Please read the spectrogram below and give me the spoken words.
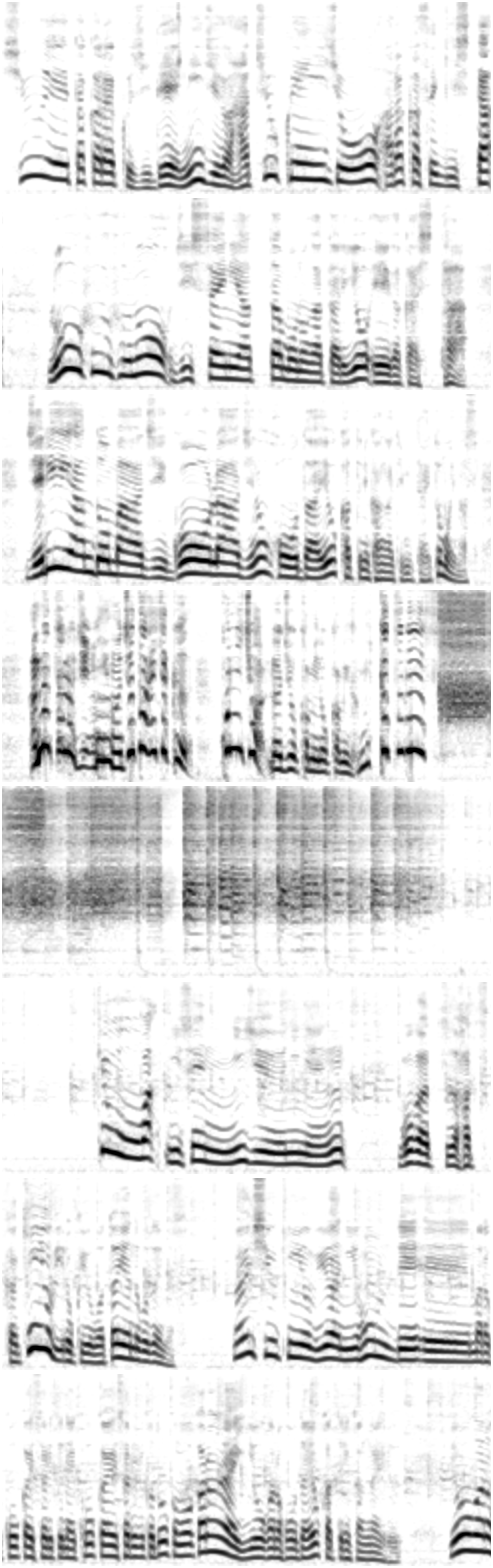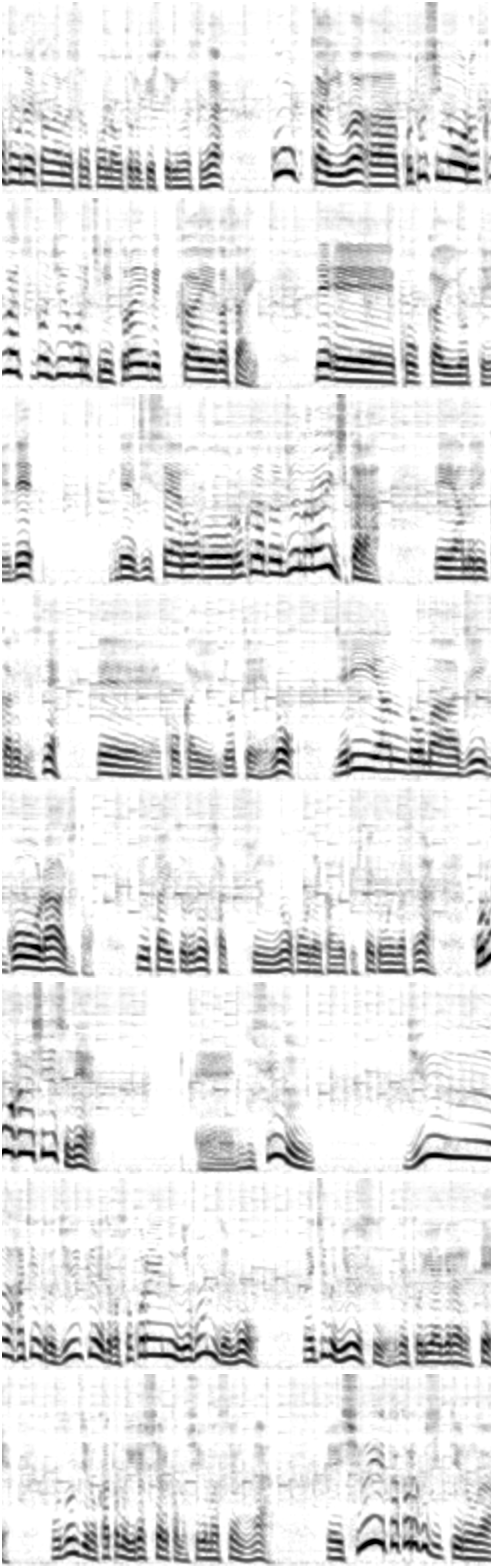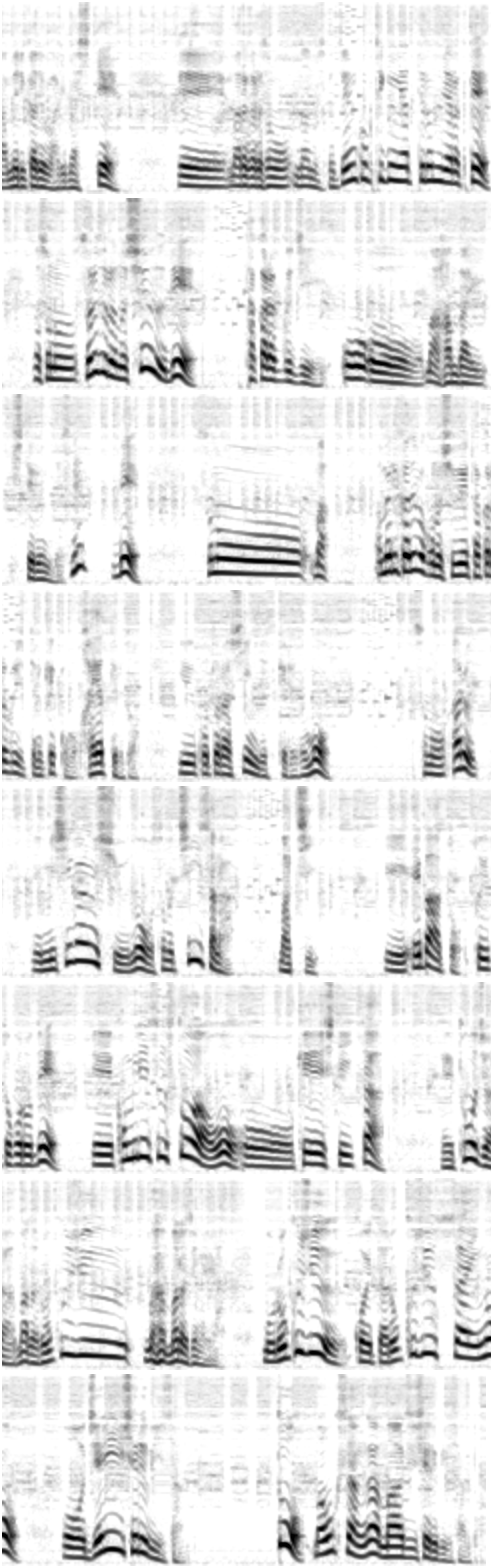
収益宝くじで28億円以上を荒稼ぎした老夫婦の実際にあった物語を映画化した。ジェリーマージゴーラージの放題を勝手に考えてみたいと思います。あなたの人人をちょっと拝借。こんにちは。ラジオ神の神ふみかつです。今日は2022年5月20日金曜日、6曜は大変でございます。来週金曜日は日本で、えー、まだ公開されてない、公開されるかどうかもわからない洋画の放題を勝手に考える。洋画の放題考えますのコーナーをお届けしておりますが、今回はあ今年の6月の15日にトライベッカー映画祭で、えー、公開予定で、で、実際あの、6月の17日から、えー、アメリカでですね、えー、公開予定のジェリーマージ・ゴーラージというタイトルの作品の放題考えていきたいと思いますが、このお話ですね、えー、2018年とか19年とかそこら辺に日本でも一部ニュースで取り上げられて、ご存知の方もいらっしゃるかもしれませんが、えー、収益宝くじっていうのがアメリカではありまして、えー、まあだからその、何ですか、全国的にやってるんじゃなくて、まあ、その、それぞれの州で、宝くじを、まあ、販売してるんですね。で、その、まあ、アメリカではこの収益宝くじっていうのは結構流行ってるということらしいんですけれども、そのあるミシガン州のその小さな町、エバートというところで、コンビニエンスストアを経営していた、当時はまだ60、まあまだじゃないや、もう60超えた60歳のジェリー・シェルビーさんと、まあ、奥さんがマージ・シェルビーさんと。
